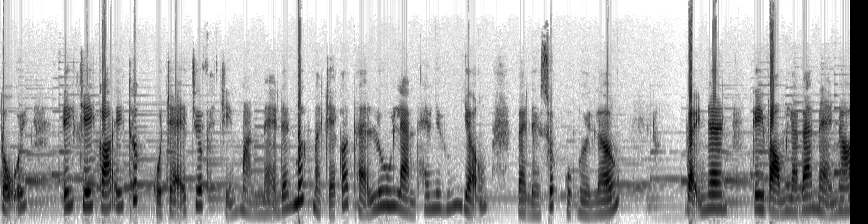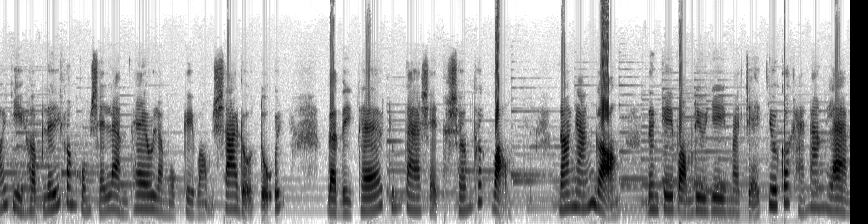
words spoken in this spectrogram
tuổi, ý chí có ý thức của trẻ chưa phát triển mạnh mẽ đến mức mà trẻ có thể luôn làm theo như hướng dẫn và đề xuất của người lớn. Vậy nên, kỳ vọng là ba mẹ nói gì hợp lý con cũng sẽ làm theo là một kỳ vọng sai độ tuổi và vì thế chúng ta sẽ sớm thất vọng. Nói ngắn gọn, đừng kỳ vọng điều gì mà trẻ chưa có khả năng làm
